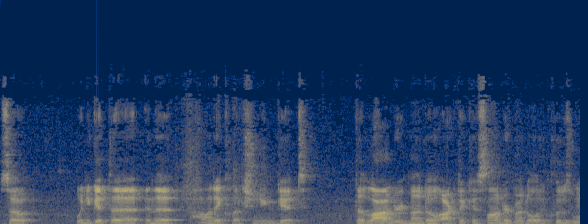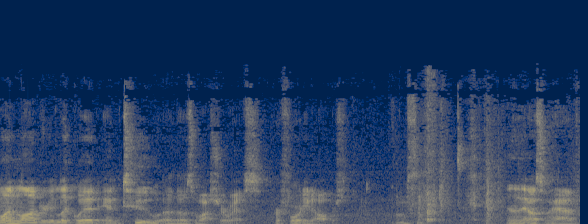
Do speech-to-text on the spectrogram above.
So when you get the in the holiday collection, you can get the laundry bundle. Arctic Kiss laundry bundle includes one laundry liquid and two of those washer whiffs for forty dollars. Awesome. And then they also have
